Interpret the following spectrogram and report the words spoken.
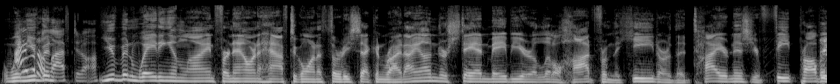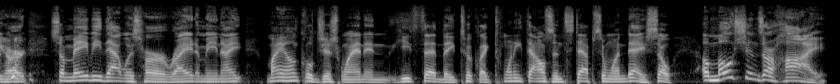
when I you've would've been laughed it off. you've been waiting in line for an hour and a half to go on a thirty second ride. I understand. Maybe you're a little hot from the heat or the tiredness. Your feet probably hurt. so maybe that was her, right? I mean, I my uncle just went and he said they took like twenty thousand steps in one day. So emotions are high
